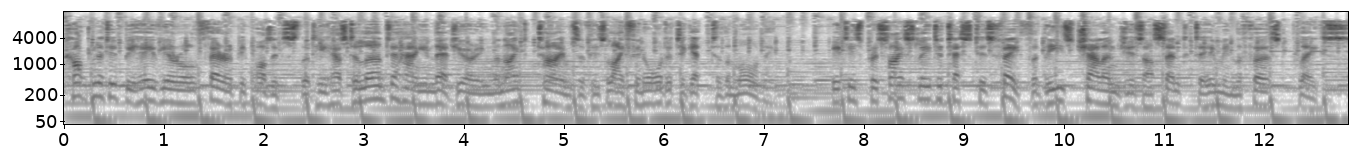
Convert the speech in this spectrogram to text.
Cognitive behavioral therapy posits that he has to learn to hang in there during the night times of his life in order to get to the morning. It is precisely to test his faith that these challenges are sent to him in the first place.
